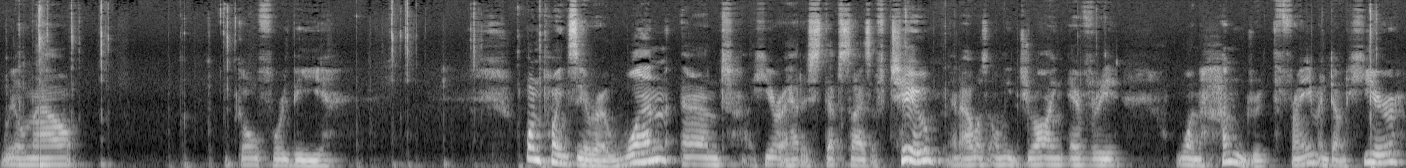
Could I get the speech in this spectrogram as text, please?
we'll now go for the 1.01 and here I had a step size of 2 and I was only drawing every 100th frame. And down here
